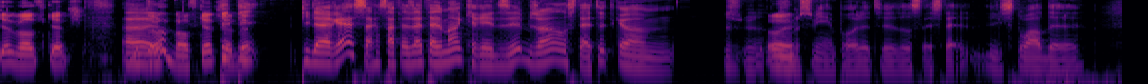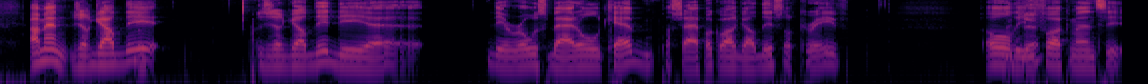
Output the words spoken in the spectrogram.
bon sketch. Euh, bons sketchs Puis, puis, puis le reste, ça, ça faisait tellement crédible, genre, c'était tout comme... Je, me souviens pas, là, tu sais, c'était- l'histoire de... Ah, man, j'ai regardé... J'ai regardé des... euh, des Roast Battle Keb, parce que je savais pas quoi regarder sur Crave. Holy Ok. fuck, man, c'est...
